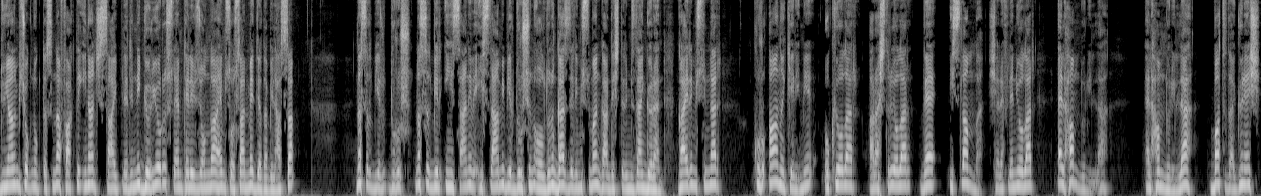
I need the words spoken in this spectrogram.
Dünyanın birçok noktasında farklı inanç sahiplerini görüyoruz. Hem televizyonda hem sosyal medyada bilhassa. Nasıl bir duruş, nasıl bir insani ve İslami bir duruşun olduğunu Gazze'li Müslüman kardeşlerimizden gören gayrimüslimler Kur'an-ı Kerim'i okuyorlar, araştırıyorlar ve İslam'la şerefleniyorlar. Elhamdülillah, elhamdülillah batıda güneş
